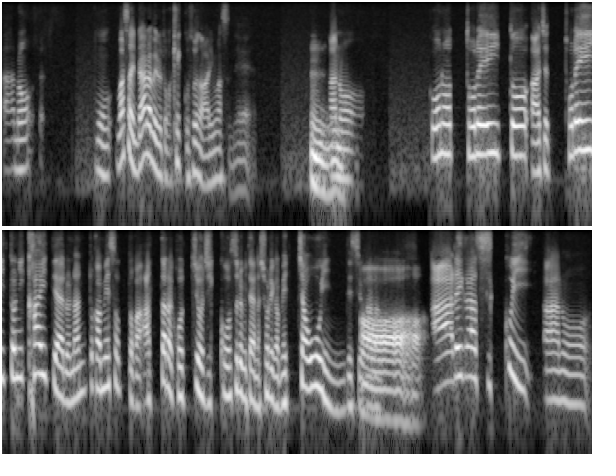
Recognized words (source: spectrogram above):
あの、もうまさにララベルとか結構そういうのありますね。うんあ、の、このトレイト、あ、じゃトレイトに書いてあるなんとかメソッドがあったらこっちを実行するみたいな処理がめっちゃ多いんですよ。ああれがすっごい、あの、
